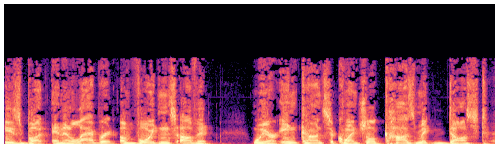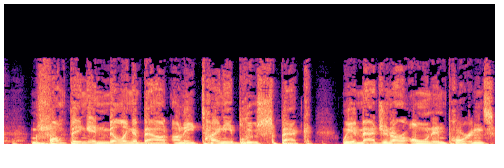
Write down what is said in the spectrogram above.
is but an elaborate avoidance of it. We are inconsequential cosmic dust bumping and milling about on a tiny blue speck. We imagine our own importance.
